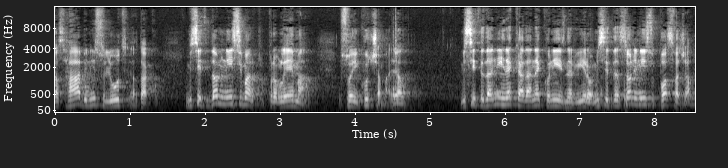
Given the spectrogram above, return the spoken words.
ashabi nisu ljutili, jel tako? Mislite da oni nisu imali problema u svojim kućama, jel? Mislite da njih nekada neko nije iznervirao? Mislite da se oni nisu posvađali?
